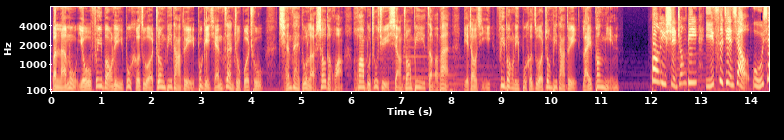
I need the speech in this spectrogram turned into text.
本栏目由非暴力不合作装逼大队不给钱赞助播出。钱太多了烧得慌，花不出去想装逼怎么办？别着急，非暴力不合作装逼大队来帮您。暴力式装逼一次见效，无效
